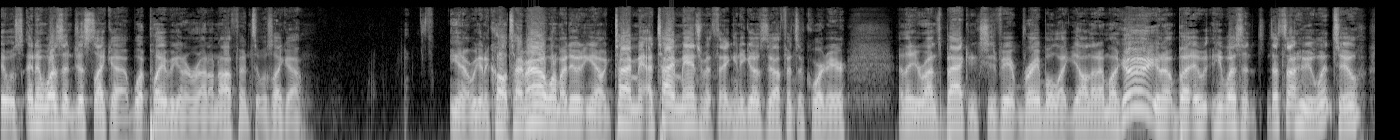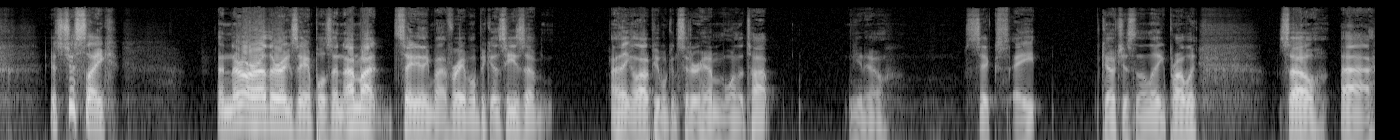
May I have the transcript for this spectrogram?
it was, and it wasn't just like a what play are we going to run on offense. It was like a, you know, we're going to call a timeout. What am I doing? You know, time a time management thing. And he goes to the offensive coordinator, and then he runs back and sees Vrabel like yelling at him like, hey, you know, but it, he wasn't. That's not who he went to. It's just like, and there are other examples, and I'm not saying anything about Vrabel because he's a, I think a lot of people consider him one of the top, you know, six, eight coaches in the league, probably. So, uh,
